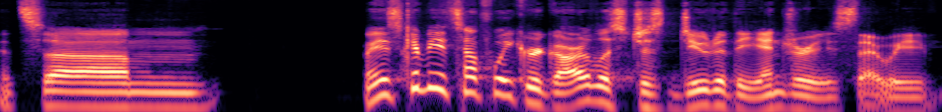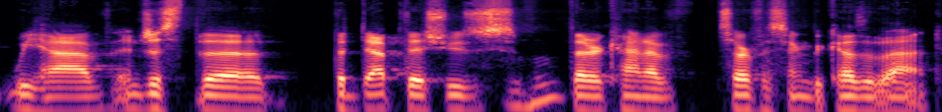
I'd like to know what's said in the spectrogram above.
it's um. I mean, it's gonna be a tough week regardless, just due to the injuries that we we have and just the the depth issues Mhm. that are kind of surfacing because of that.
